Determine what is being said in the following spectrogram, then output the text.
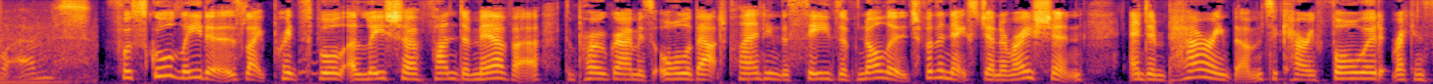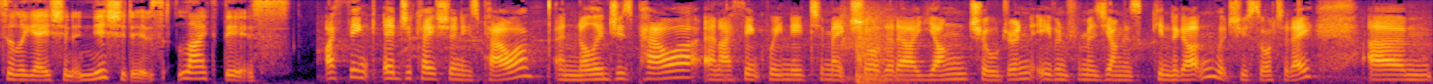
worms. For school leaders like Principal Alicia van der Merwe, the program is all about planting the seeds of knowledge for the next generation and empowering them to carry forward reconciliation initiatives like this. I think education is power and knowledge is power, and I think we need to make sure that our young children, even from as young as kindergarten, which you saw today, um,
